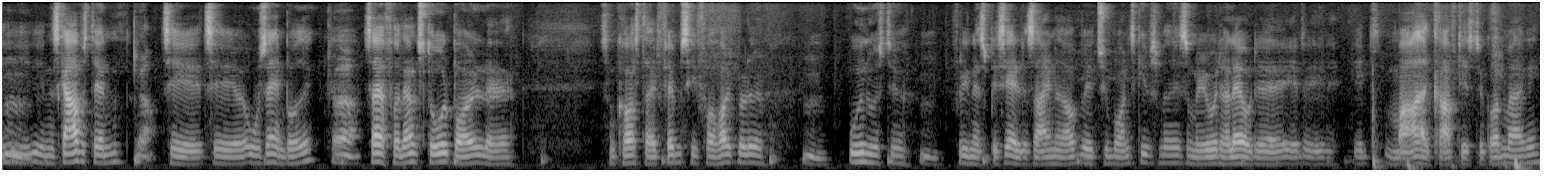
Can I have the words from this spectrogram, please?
Mm. i, i den skarpeste ende Ja. til, til oceanbåd, ikke? Ja. Så har jeg fået lavet en stålbøjle, øh, som koster et femcifret højt beløb, Mm. uden udstyr. Mm. Fordi den er specialdesignet op ved Tyborg skibsmed, som i øvrigt har lavet øh, et, et, et meget kraftigt stykke håndværk, ikke?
